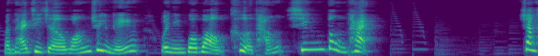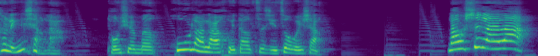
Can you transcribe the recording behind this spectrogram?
本台记者王俊林为您播报课堂新动态。上课铃响了，同学们呼啦啦回到自己座位上。老师来啦！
